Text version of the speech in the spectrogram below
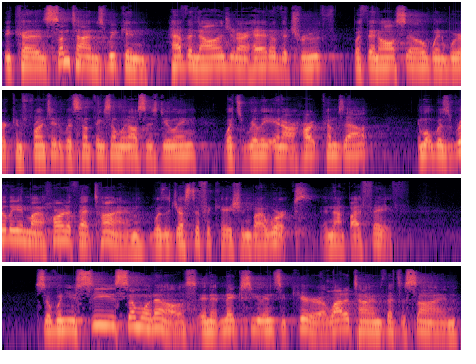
Because sometimes we can have the knowledge in our head of the truth, but then also when we're confronted with something someone else is doing, what's really in our heart comes out. And what was really in my heart at that time was a justification by works and not by faith. So when you see someone else and it makes you insecure, a lot of times that's a sign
